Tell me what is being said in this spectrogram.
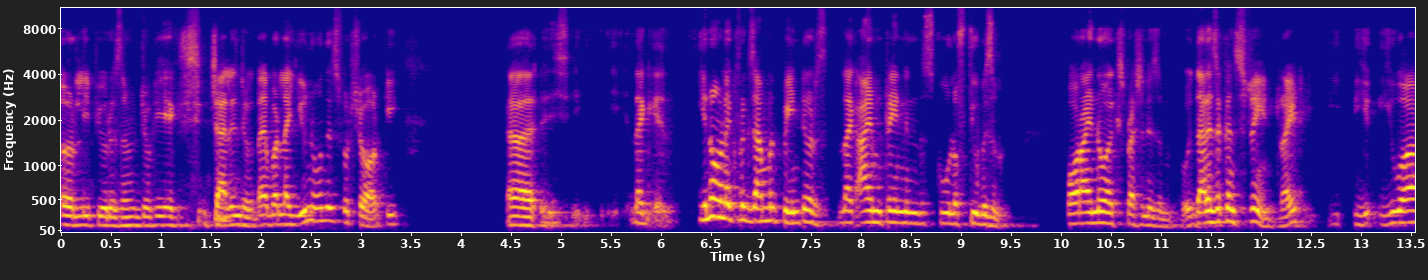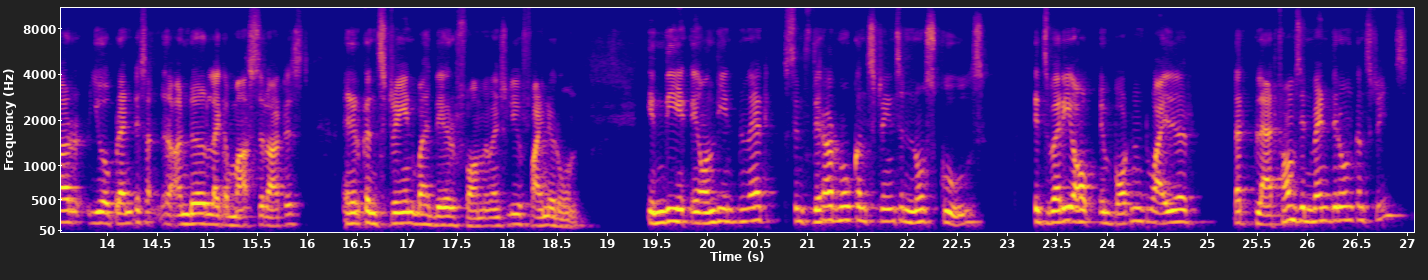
early purism जो कि एक challenge होता है but like you know this for sure कि uh, like you know like for example painters like I am trained in the school of cubism or I know expressionism that is a constraint right you, you are you apprentice under like a master artist and you're constrained by their form. Eventually you find your own. In the on the internet since there are no constraints and no schools it's very important to either that platforms invent their own constraints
